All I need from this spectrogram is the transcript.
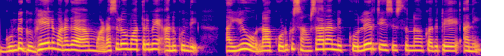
గుండు గుభేలు మనగా మనసులో మాత్రమే అనుకుంది. అయ్యో నా కొడుకు సంసారాన్ని కొల్లేరు చేసేస్తున్నావు కదుటే అని.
